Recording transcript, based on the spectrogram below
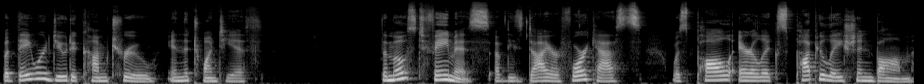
but they were due to come true in the 20th. The most famous of these dire forecasts was Paul Ehrlich's Population Bomb,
